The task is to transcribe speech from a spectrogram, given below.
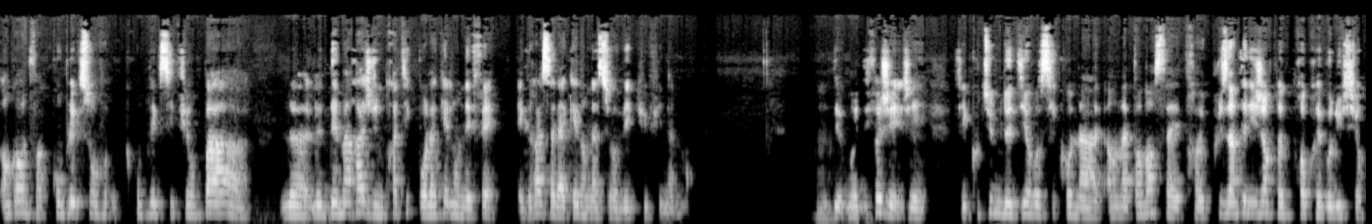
encore une fois, complexifions pas le, le démarrage d'une pratique pour laquelle on est fait et grâce à laquelle on a survécu finalement. Mmh. Moi, des fois, j'ai coutume de dire aussi qu'on a, on a tendance à être plus intelligent que notre propre évolution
